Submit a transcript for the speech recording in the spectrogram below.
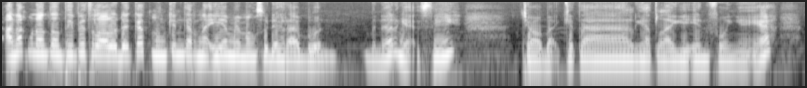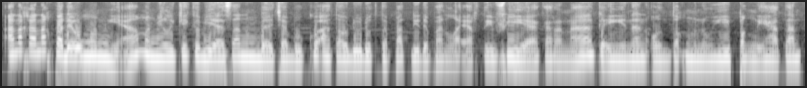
anak menonton TV terlalu dekat mungkin karena ia memang sudah rabun. Benar nggak sih? Coba kita lihat lagi infonya ya. Anak-anak pada umumnya memiliki kebiasaan membaca buku atau duduk tepat di depan layar TV ya karena keinginan untuk memenuhi penglihatan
